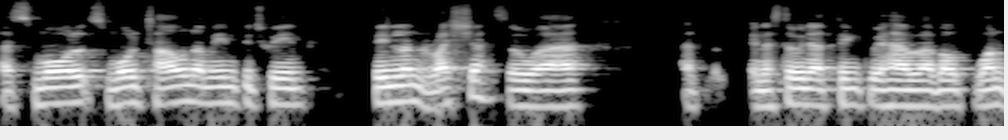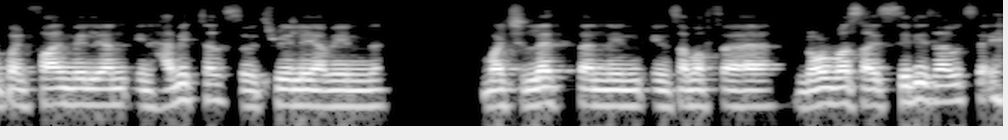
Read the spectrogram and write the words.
a small small town. I mean, between Finland, Russia. So uh, in Estonia, I think we have about 1.5 million inhabitants. So it's really, I mean, much less than in, in some of the normal sized cities, I would say.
